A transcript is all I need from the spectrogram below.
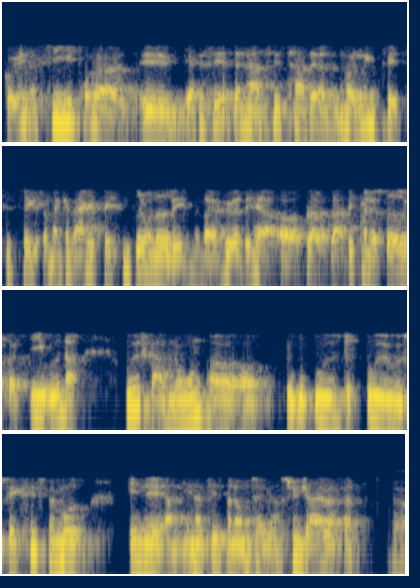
gå ind og sige, prøv at høre, øh, jeg kan se, at den her artist har den og den holdning til, til sex, og man kan mærke, at sexen driver ned væk, når jeg hører det her, og bla bla bla. Det kan man jo stadigvæk godt sige, uden at udskamme nogen og, og udøve ud, sexisme mod en, øh, en artist, man omtaler, synes jeg i hvert fald. Ja.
